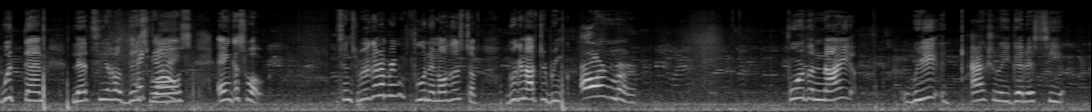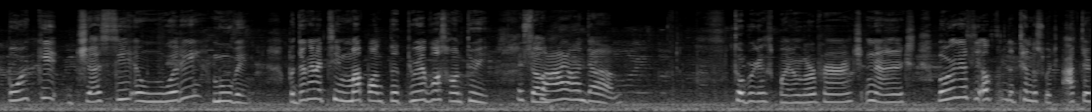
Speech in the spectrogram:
with them. Let's see how this Hey, rolls. And guess what? Since we're gonna bring food and all this stuff, we're gonna have to bring armor. For the night, we actually get to see Forky, Jesse, and Woody moving. But they're gonna team up on the three of us on three. Let's So- spy on them. So we're gonna spy on their parents next. But we're gonna see up the Nintendo Switch after.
